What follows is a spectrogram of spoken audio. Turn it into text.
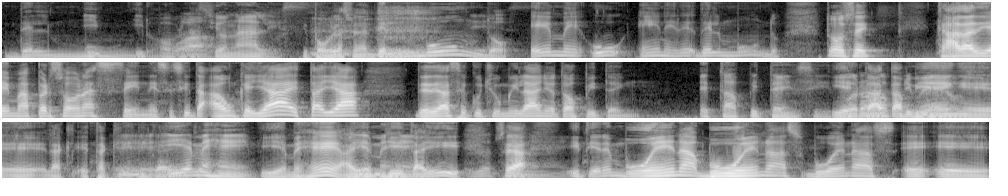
del mundo. y poblacionales. Y poblacional del mundo. M-U-N-D, del mundo. Entonces, cada día hay más personas, se necesita, aunque ya está ya, desde hace cucho mil años, está Hospitén. Está Pitensi. Y está los también eh, eh, la- esta clínica. Eh, IMG. IMG, IMG IMG. está ahí. Ellos O sea, tienen y tienen buena, buenas, buenas eh, eh,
